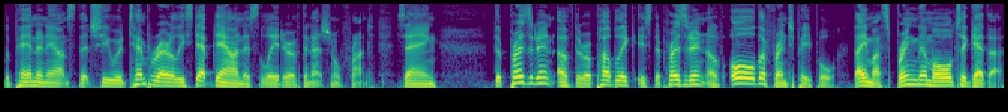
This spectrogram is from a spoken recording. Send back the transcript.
Le Pen announced that she would temporarily step down as the leader of the National Front, saying, The President of the Republic is the President of all the French people. They must bring them all together.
